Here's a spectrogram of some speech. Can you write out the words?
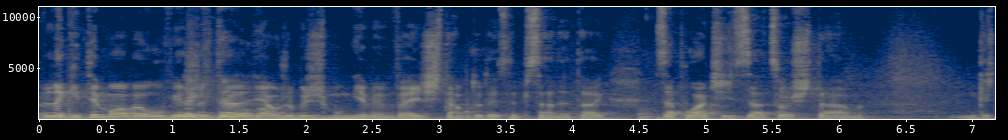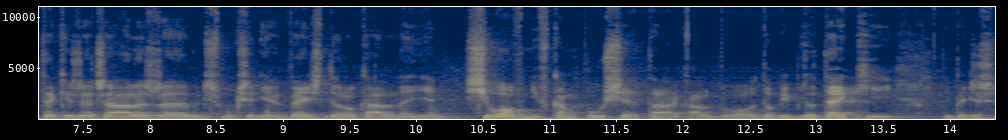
legitymował, uwierzytelniał, Legitymował. żebyś mógł, nie wiem, wejść tam, tutaj jest napisane, tak, zapłacić za coś tam, jakieś takie rzeczy, ale że będziesz mógł się, nie wiem, wejść do lokalnej, nie wiem, siłowni w kampusie, tak, albo do biblioteki i będziesz,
